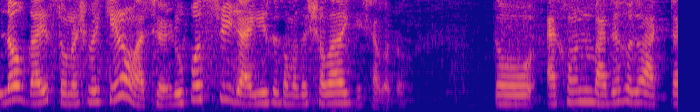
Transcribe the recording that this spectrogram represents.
হ্যালো গাইস তোমরা সবাই কিরম আছে? রূপশ্রী ডায়েরিজে তোমাদের সবাইকে স্বাগত। তো এখন বাজে হলো আটটা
